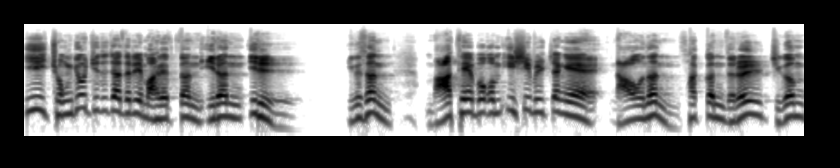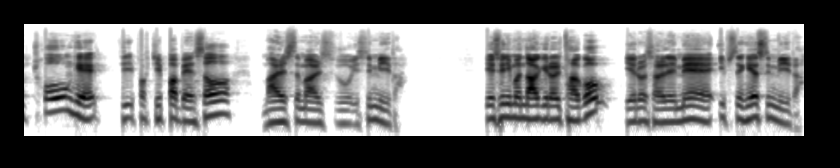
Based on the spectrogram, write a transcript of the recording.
이 종교 지도자들이 말했던 이런 일, 이것은 마태복음 21장에 나오는 사건들을 지금 총회 집합에서 말씀할 수 있습니다. 예수님은 나귀를 타고 예루살렘에 입성했습니다.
